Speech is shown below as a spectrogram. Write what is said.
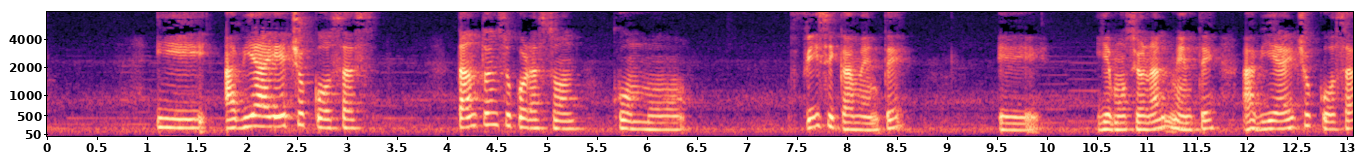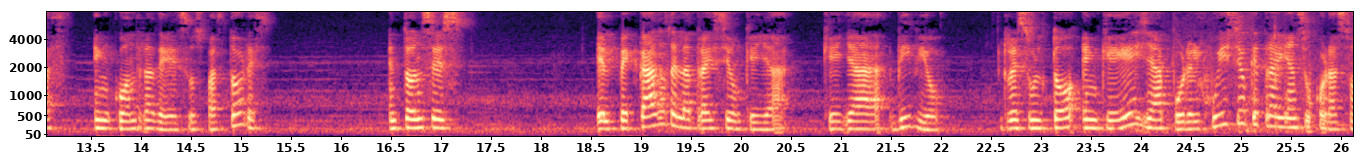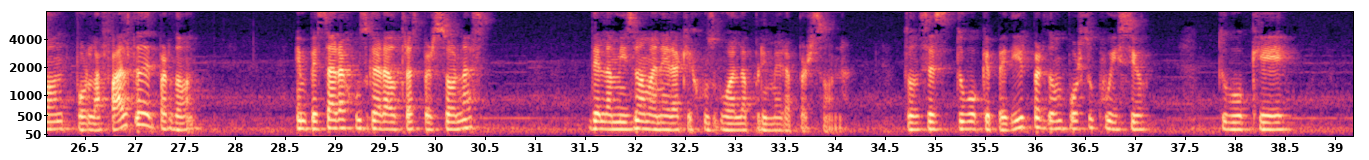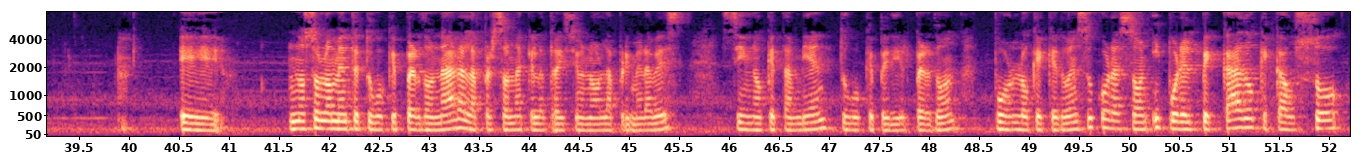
y había hecho cosas tanto en su corazón como físicamente eh, y emocionalmente, había hecho cosas en contra de esos pastores. Entonces, el pecado de la traición que ella, que vivió resultó en que ella, por el juicio que traía en su corazón, por la falta de perdón, empezara a juzgar a otras personas de la misma manera que juzgó a la primera persona. Entonces tuvo que pedir perdón por su juicio, tuvo que eh, no solamente tuvo que perdonar a la persona que la traicionó la primera vez, sino que también tuvo que pedir perdón por lo que quedó en su corazón y por el pecado que causó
